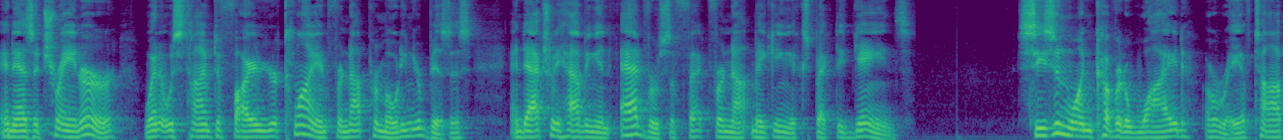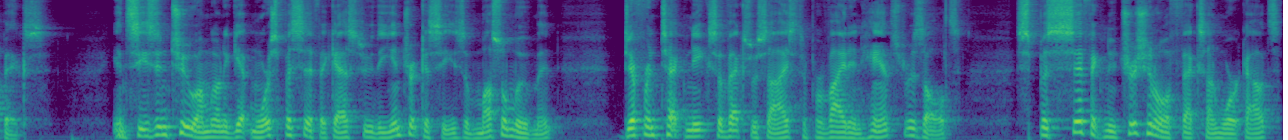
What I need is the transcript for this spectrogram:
and as a trainer, when it was time to fire your client for not promoting your business and actually having an adverse effect for not making expected gains. Season 1 covered a wide array of topics. In Season 2, I'm going to get more specific as to the intricacies of muscle movement different techniques of exercise to provide enhanced results, specific nutritional effects on workouts,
